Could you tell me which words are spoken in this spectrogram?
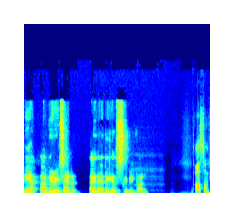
Yeah, I'm very excited. I, I think it's gonna be fun. Awesome.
